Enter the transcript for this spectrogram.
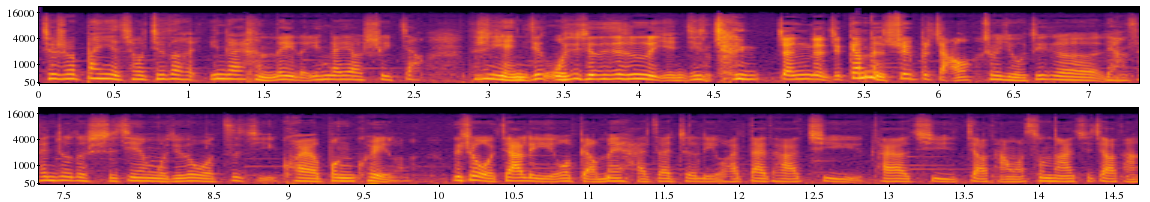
就是半夜的时候，觉得应该很累了，应该要睡觉，但是眼睛我就觉得就是眼睛睁睁着，就根本睡不着。说有这个两三周的时间，我觉得我自己快要崩溃了。那时候我家里我表妹还在这里，我还带她去，她要去教堂，我送她去教堂。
